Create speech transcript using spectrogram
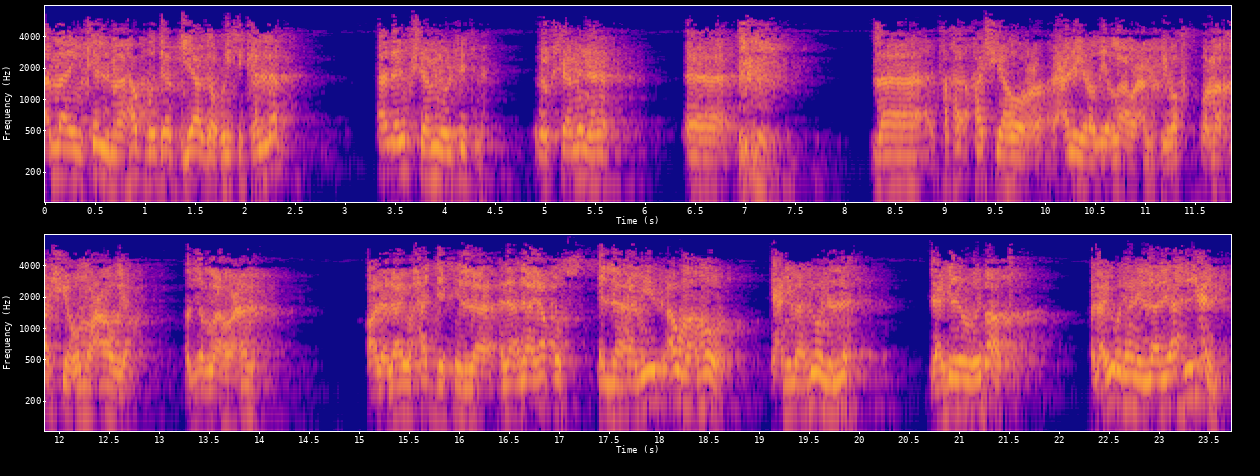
أما إن كل ما هب ودب يقف ويتكلم هذا يخشى منه الفتنة. يخشى منها آه، ما خشيه علي رضي الله عنه في وقت وما خشيه معاوية رضي الله عنه. قال لا يحدث إلا لا, لا يقص إلا أمير أو مأمور يعني مأذون له لأجل الانضباط. فلا يؤذن إلا لأهل العلم.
